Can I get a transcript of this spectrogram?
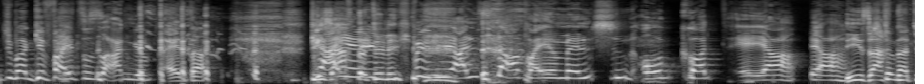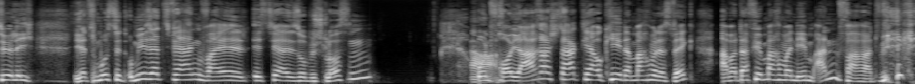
es über Giffey zu sagen gibt, Alter. Die Geil, sagt natürlich- Ich bin ganz nah bei den Menschen. Oh Gott, ey, ja, ja. die sagt stimmt. natürlich, jetzt muss das umgesetzt werden, weil ist ja so beschlossen. Ah. Und Frau Jarasch sagt, ja, okay, dann machen wir das weg, aber dafür machen wir nebenan einen Fahrradweg.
